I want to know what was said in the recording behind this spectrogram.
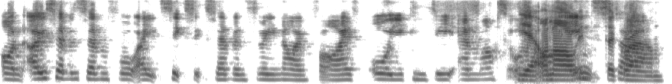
on 07748667395 or you can DM us on yeah, on our Insta. Instagram.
